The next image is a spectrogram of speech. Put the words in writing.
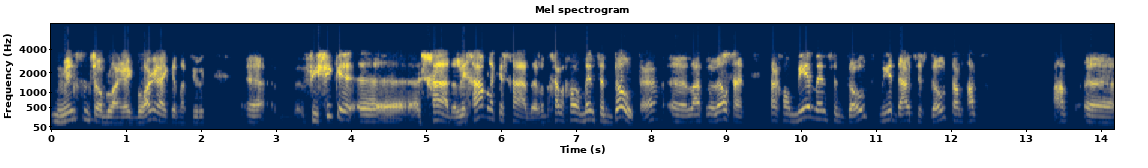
minstens zo belangrijk, belangrijker natuurlijk, fysieke schade, lichamelijke schade. Want er gaan gewoon mensen dood. Hè? Laten we wel zijn. Er gaan gewoon meer mensen dood, meer Duitsers dood dan had, had uh,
